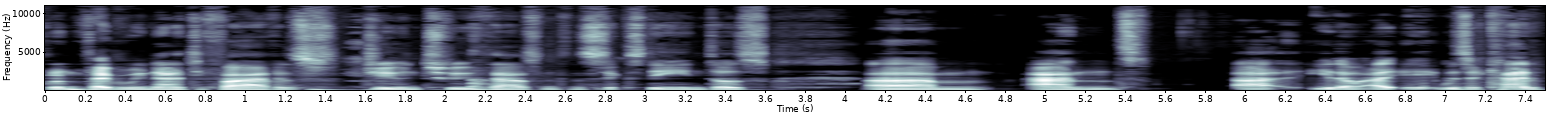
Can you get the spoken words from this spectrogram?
from February 95 as June 2016 does. Um, and, uh, you know, it was a kind of,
